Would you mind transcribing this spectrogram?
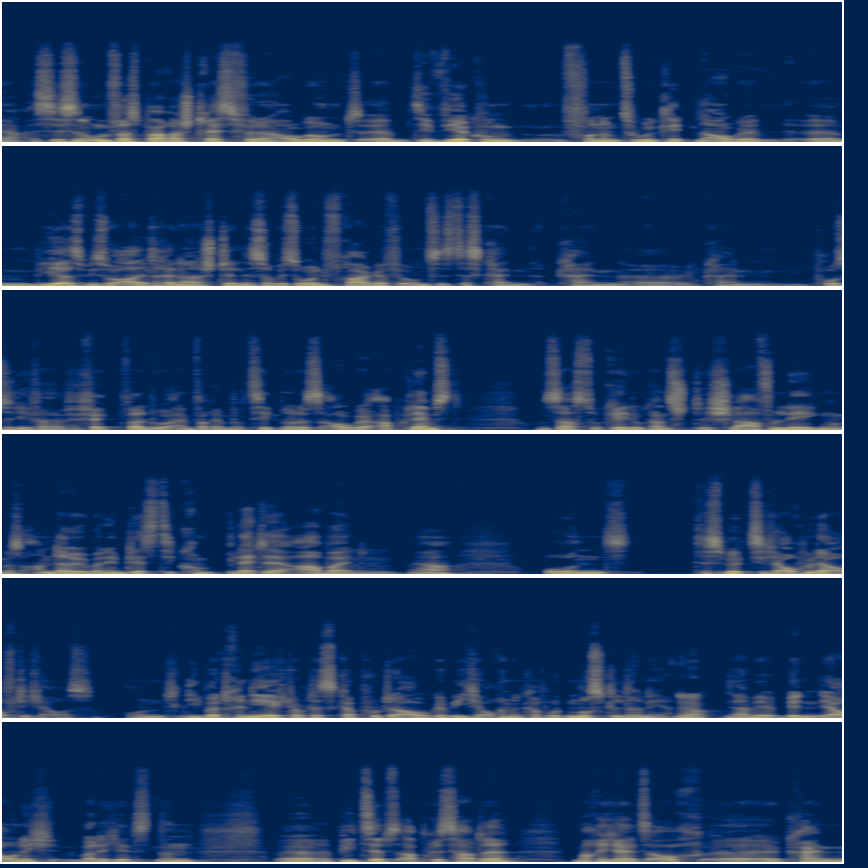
ja, es ist ein unfassbarer Stress für dein Auge und äh, die Wirkung von einem zugeklebten Auge, ähm, wir als Visualtrainer stellen es sowieso in Frage. Für uns ist das kein, kein, äh, kein positiver Effekt, weil du einfach im Prinzip nur das Auge abklemmst und sagst, okay, du kannst dich schlafen legen und das andere übernimmt jetzt die komplette Arbeit. Ja? Und das wirkt sich auch wieder auf dich aus. Und lieber trainiere ich doch das kaputte Auge, wie ich auch einen kaputten Muskel trainiere. Ja. Ja, wir bin ja auch nicht, weil ich jetzt einen äh, Bizepsabriss hatte, mache ich ja jetzt auch äh, kein,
